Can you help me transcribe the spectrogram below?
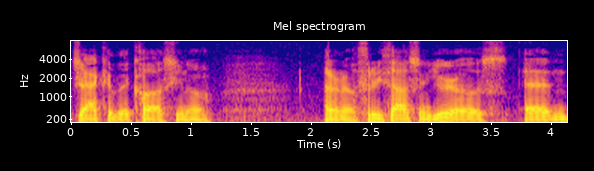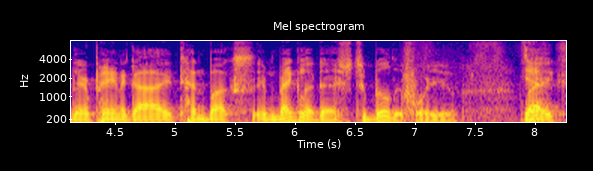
jacket that costs you know. I don't know, three thousand euros, and they're paying a guy ten bucks in Bangladesh to build it for you. Yeah. Like,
